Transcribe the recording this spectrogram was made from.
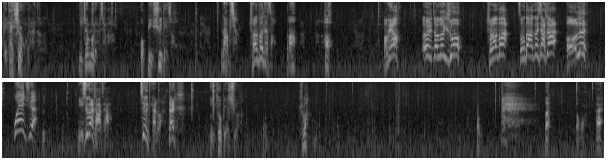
给带信回来呢。你真不留下了？我必须得走。那不行，吃完饭再走啊。好。保镖，哎，大哥，你说，吃完饭送大哥下山。好嘞。我也去。你去干啥去？净添乱，待着。你就别去了。吃吧。来，老胡。哎。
